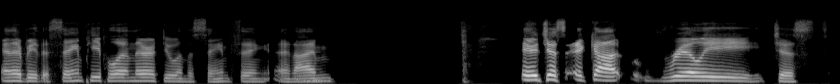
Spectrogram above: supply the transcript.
and there'd be the same people in there doing the same thing and mm-hmm. I'm it just it got really just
